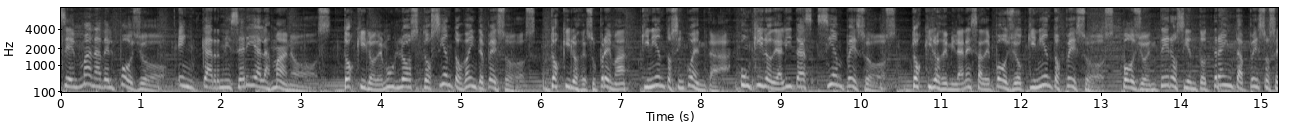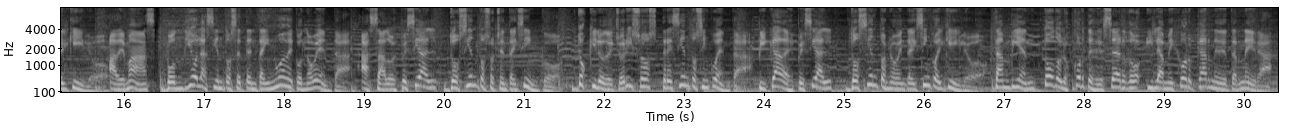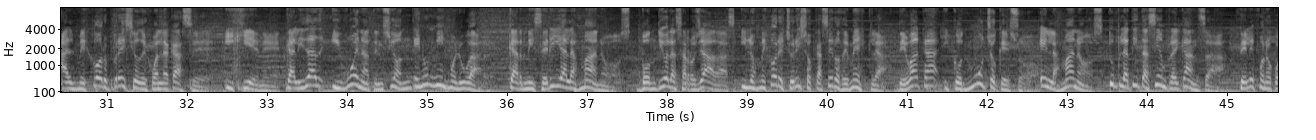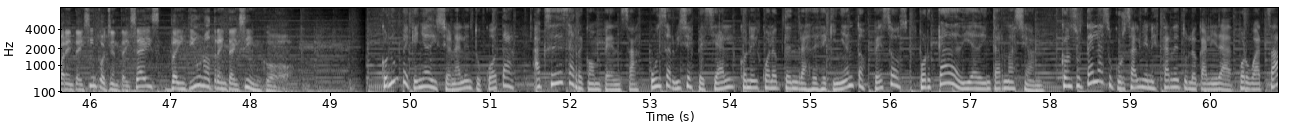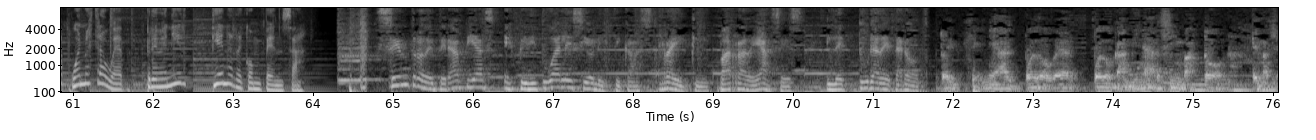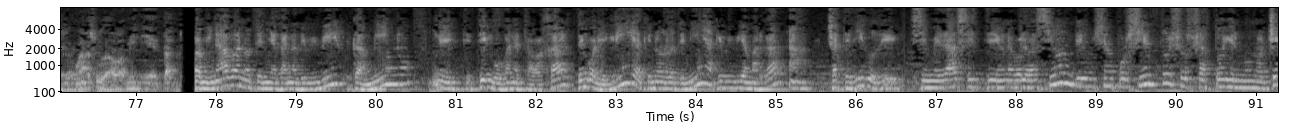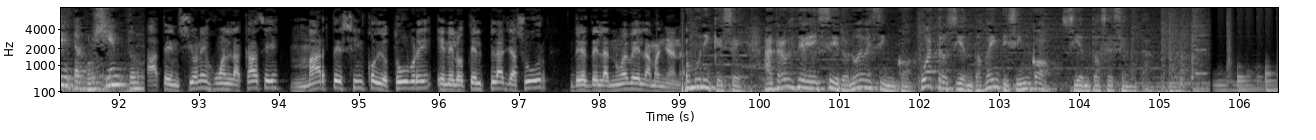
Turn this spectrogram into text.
Semana del Pollo en Carnicería Las Manos. 2 kilos de muslos, 220 pesos. 2 kilos de Suprema, 550. 1 kilo de alitas, 100 pesos. 2 kilos de milanesa de pollo, 500 pesos. Pollo entero, 130 pesos el kilo. Además, bondiola 179,90. Asado especial, 285. 2 kilos de chorizos, 350. Picada especial, 295 el kilo. También todos los cortes de cerdo y la mejor carne de al mejor precio de Juan Lacase. Higiene, calidad y buena atención en un mismo lugar. Carnicería a las manos, bondiolas arrolladas y los mejores chorizos caseros de mezcla, de vaca y con mucho queso. En las manos, tu platita siempre alcanza. Teléfono 4586-2135. Con un pequeño adicional en tu cuota, accedes a Recompensa, un servicio especial con el cual obtendrás desde 500 pesos por cada día de internación. Consulta en la sucursal Bienestar de tu localidad por WhatsApp o en nuestra web. Prevenir tiene recompensa. Centro de Terapias Espirituales y Holísticas, Reiki, Barra de Haces, Lectura de Tarot. Estoy genial, puedo ver, puedo caminar sin bastón, que me ha ayudado a mi nieta. Caminaba, no tenía ganas de vivir, camino, este, tengo ganas de trabajar, tengo alegría que no la tenía, que vivía amargada. Ya te digo, de, si me das este, una evaluación de un 100%, yo ya estoy en un 80%. Atención en Juan Lacase, martes 5 de octubre en el Hotel Playa Sur desde las 9 de la mañana. Comuníquese a través del 095 425 160.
